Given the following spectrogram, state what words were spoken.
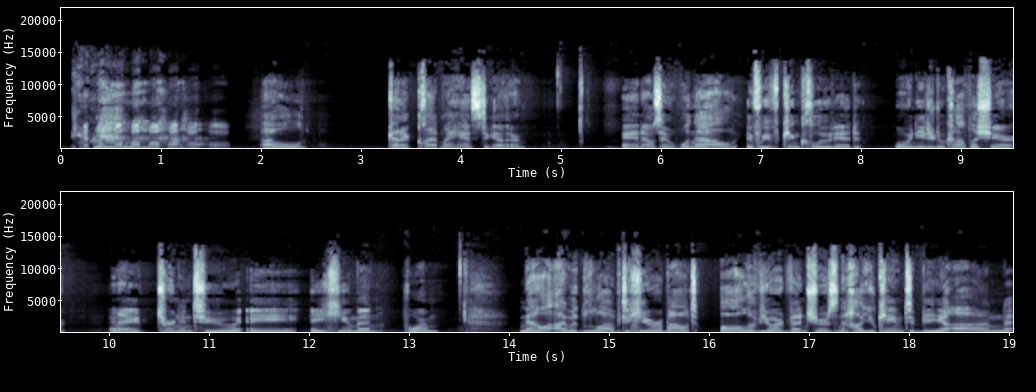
I will kind of clap my hands together. And I will say, well, now, if we've concluded what we needed to accomplish here, and I turn into a, a human form, now I would love to hear about all of your adventures and how you came to be on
